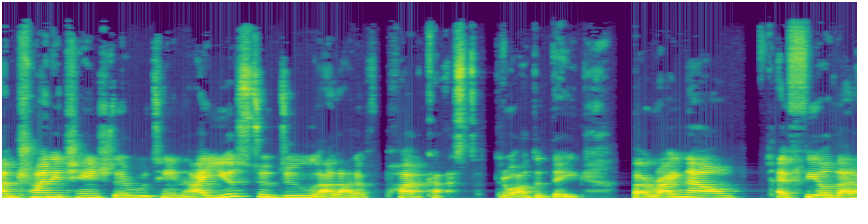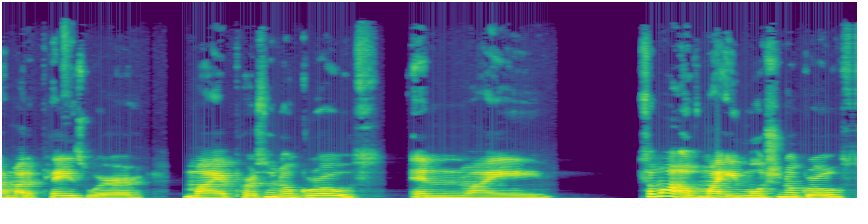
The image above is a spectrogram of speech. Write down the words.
I'm trying to change the routine. I used to do a lot of podcasts throughout the day, but right now I feel that I'm at a place where my personal growth and my somewhat of my emotional growth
